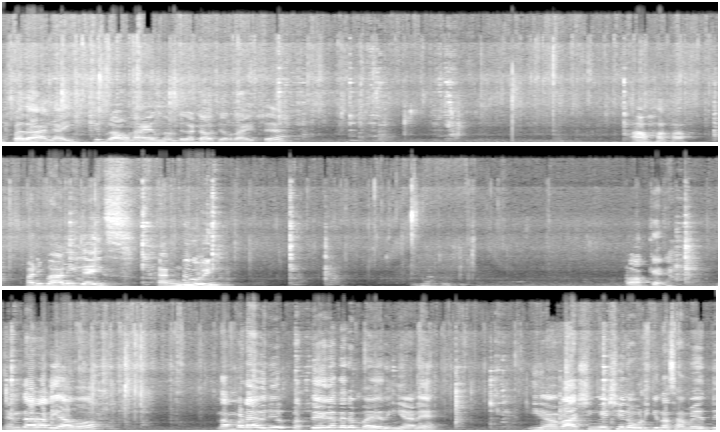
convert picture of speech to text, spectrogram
അപ്പം അതാ ലൈറ്റ് ബ്രൗൺ ആയെന്നുണ്ട് കേട്ടോ ചെറുതായിട്ട്. ആഹാഹാ പണി പാളി ഗൈസ് കറണ്ട് പോയി. ഓക്കെ എന്താണെന്നറിയാവോ? നമ്മുടെ ഒരു പ്രത്യേകതരം വയറിംഗ് ആണ് ഈ വാഷിംഗ് മെഷീൻ ഓടിക്കുന്ന സമയത്ത്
